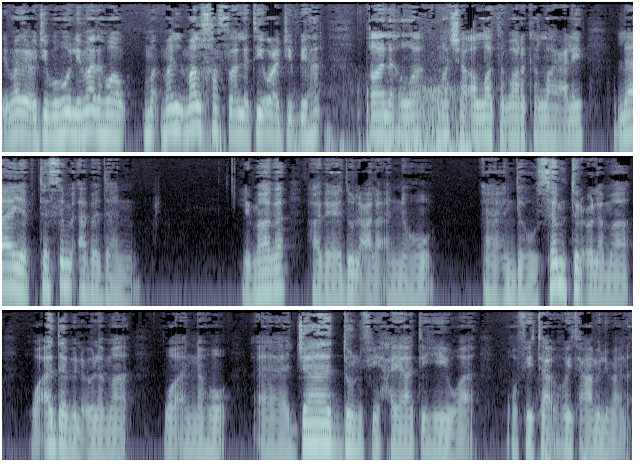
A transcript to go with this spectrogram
لماذا يعجبه؟ لماذا هو ما الخصلة التي أعجب بها؟ قال هو ما شاء الله تبارك الله عليه لا يبتسم أبدا. لماذا؟ هذا يدل على أنه آه، عنده سمت العلماء وأدب العلماء وأنه آه، جاد في حياته وفي تعامله معنا.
